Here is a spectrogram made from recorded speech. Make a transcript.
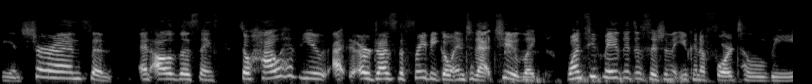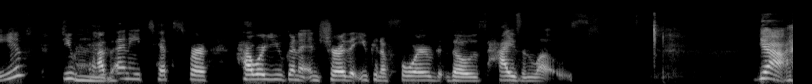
the insurance and and all of those things. So how have you uh, or does the freebie go into that too? Like once you've made the decision that you can afford to leave, do you have any tips for how are you going to ensure that you can afford those highs and lows? Yeah,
